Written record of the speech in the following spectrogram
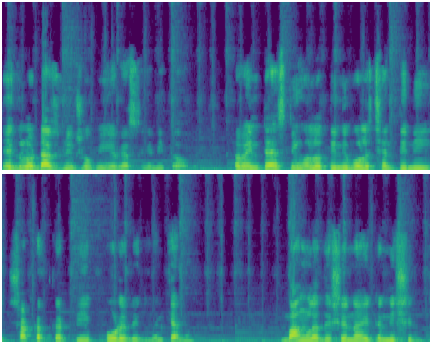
এগুলো ডাস্টবিন শফিকের কাছ থেকে নিতে হবে। তবে ইন্টারেস্টিং হলো, তিনি বলেছেন তিনি সাক্ষাৎকারটি পড়ে দেখবেন। কেন? বাংলাদেশে না এটা নিষিদ্ধ।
